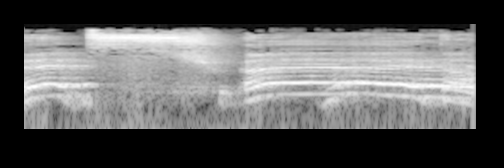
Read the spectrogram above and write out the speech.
Eita,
